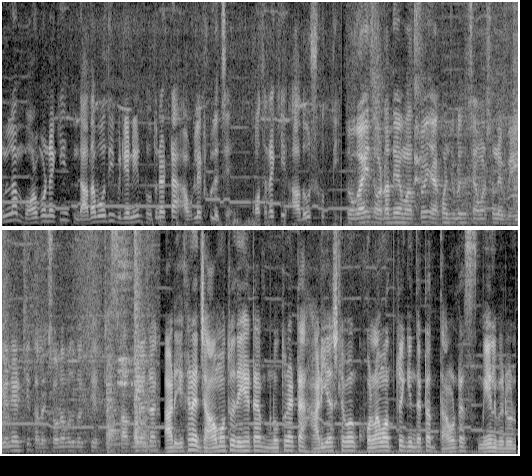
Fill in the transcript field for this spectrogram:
শুনলাম বর্ব নাকি দাদা বৌদি বিরিয়ানির নতুন একটা আউটলেট খুলেছে। কথাটা কি আদৌ সত্যি? তো গাইজ অর্ডার দেওয়া মাত্রই। এখন চলে এসেছে আমার সামনে বিরিয়ানি আর কি। তাহলে চলো আমাদের দেখি একটা স্বাদ নেওয়া যাক। আর এখানে যাওয়া মাত্র দেখে একটা নতুন একটা হাড়ি আসলে এবং খোলা মাত্রই কিন্তু একটা দারুণ একটা স্মেল বেরোলো।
